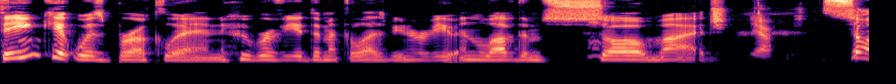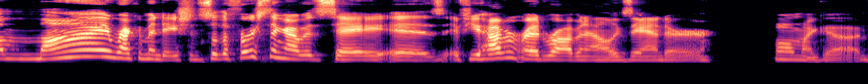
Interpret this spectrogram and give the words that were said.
think it was Brooklyn who reviewed them at the lesbian review and loved them so much. Yeah. So my recommendation, so the first thing I would say is if you haven't read Robin Alexander, oh my god.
